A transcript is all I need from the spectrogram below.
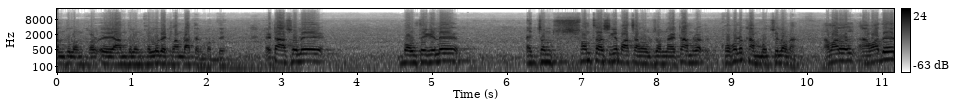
আন্দোলন আন্দোলন করল দেখলাম রাতের মধ্যে। এটা আসলে বলতে গেলে একজন সন্ত্রাসীকে বাঁচানোর জন্য এটা আমরা কখনো কাম্য ছিল না। আমার, আমাদের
